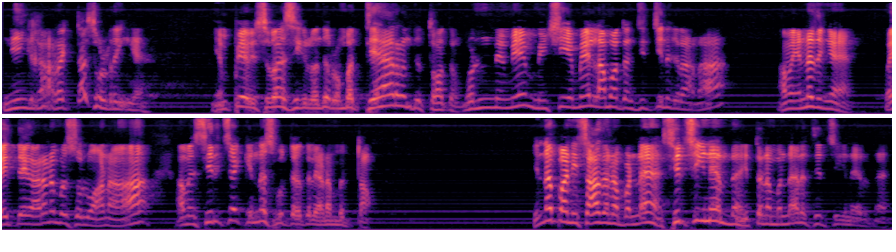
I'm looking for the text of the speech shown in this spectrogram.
நீங்கள் கரெக்டாக சொல்கிறீங்க எம்பே விசுவாசிகள் வந்து ரொம்ப தேர்ந்து தோத்தம். ஒன்றுமே விஷயமே இல்லாமல் ஒருத்தன் சிரிச்சுன்னுக்கிறானா அவன் என்னதுங்க? வைத்தியகாரன் நம்ம சொல்லுவான் ஆனால் அவன் சிரிச்ச கின்னஸ் புத்தகத்தில் இடம் பெற்றான். என்னப்பா நீ சாதனை பண்ண? சிரிச்சுக்கினே இருந்தேன். இத்தனை மணி நேரம் சிரிச்சுக்கினே இருந்தேன்.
